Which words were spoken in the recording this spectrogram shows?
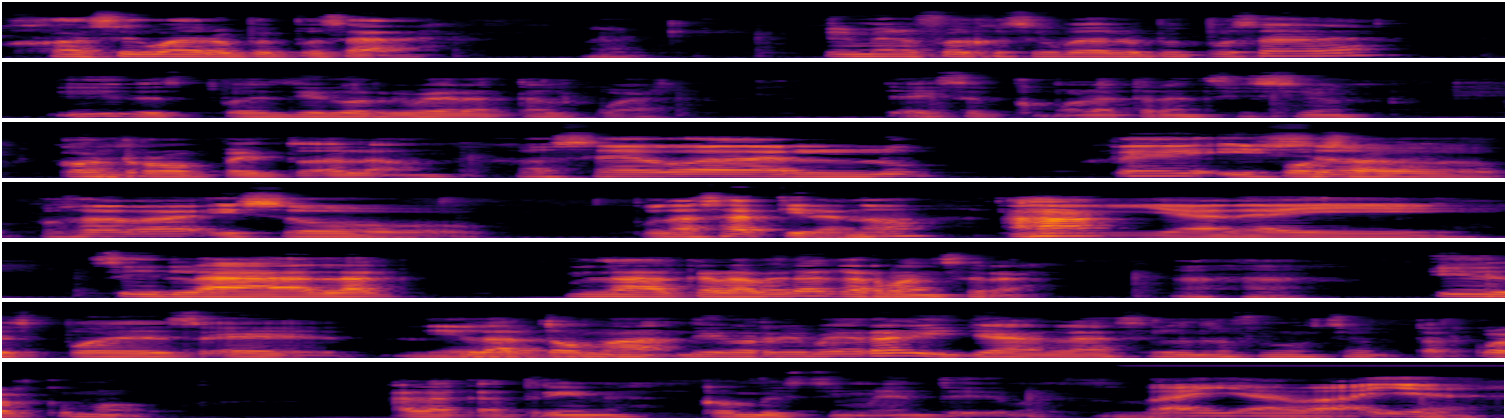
José Guadalupe Posada. Primero fue José Guadalupe Posada y después Diego Rivera tal cual. Ya hizo como la transición, con ropa y toda la onda. José Guadalupe hizo... Posada, hizo una sátira, ¿no? Ajá. Y ya de ahí Sí, la, la, la calavera garbancera. Ajá. Y después eh, la toma Diego Rivera y ya la hace la transformación tal cual como a la Catrina, con vestimenta y demás. Vaya, vaya.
